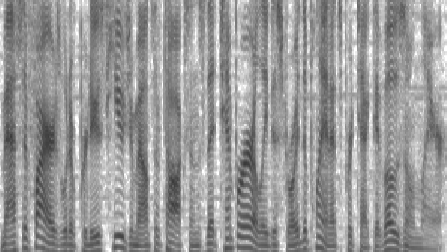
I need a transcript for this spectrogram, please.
Massive fires would have produced huge amounts of toxins that temporarily destroyed the planet's protective ozone layer.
